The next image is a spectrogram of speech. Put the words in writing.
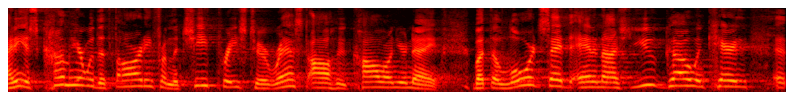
And he has come here with authority from the chief priest to arrest all who call on your name. But the Lord said to Ananias, You go and carry, uh,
